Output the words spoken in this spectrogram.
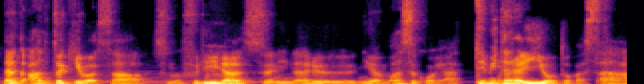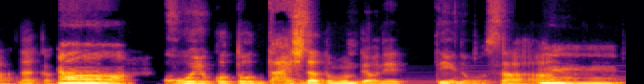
なんかあの時はさ、そのフリーランスになるにはまずこうやってみたらいいよとかさ、なんかこう、あこういうこと大事だと思うんだよねっていうのをさ、あ、うんうん。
